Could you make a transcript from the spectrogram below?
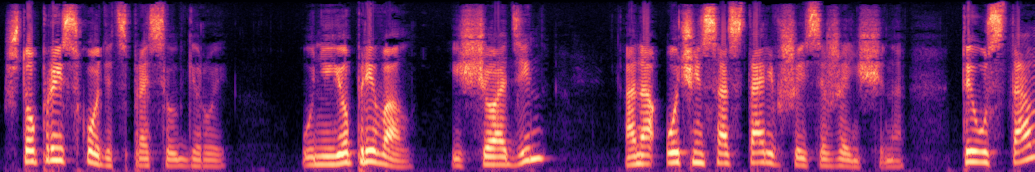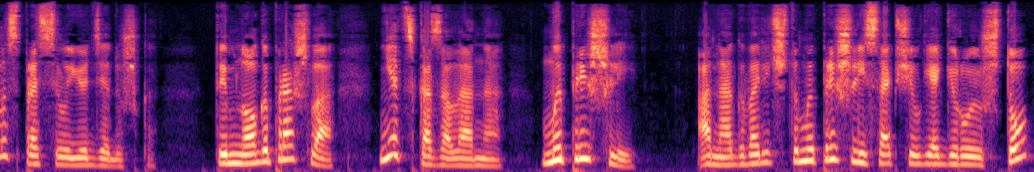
«Что происходит?» — спросил герой. «У нее привал. Еще один?» Она очень состарившаяся женщина. «Ты устала?» — спросил ее дедушка. «Ты много прошла?» «Нет», — сказала она. «Мы пришли». «Она говорит, что мы пришли», — сообщил я герою. «Что?»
